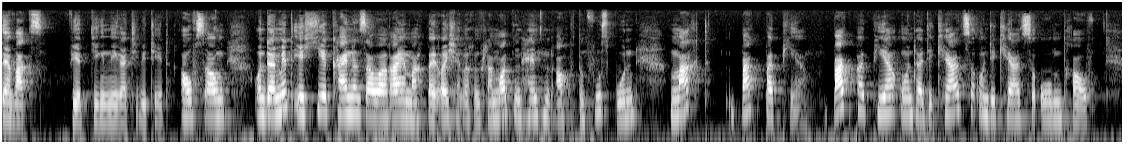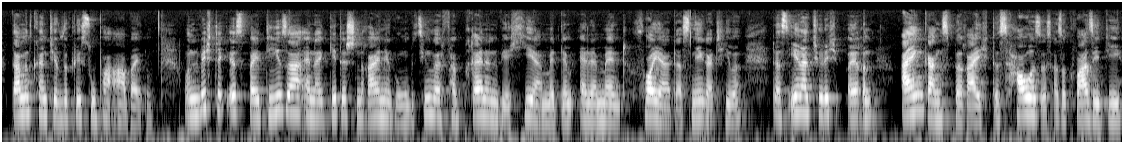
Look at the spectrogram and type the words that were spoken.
Der Wachs wird die Negativität aufsaugen. Und damit ihr hier keine Sauerei macht bei euch an euren Klamotten, Händen, auch auf dem Fußboden, macht Backpapier. Backpapier unter die Kerze und die Kerze oben drauf. Damit könnt ihr wirklich super arbeiten. Und wichtig ist bei dieser energetischen Reinigung, beziehungsweise verbrennen wir hier mit dem Element Feuer, das Negative, dass ihr natürlich euren Eingangsbereich des Hauses, also quasi die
